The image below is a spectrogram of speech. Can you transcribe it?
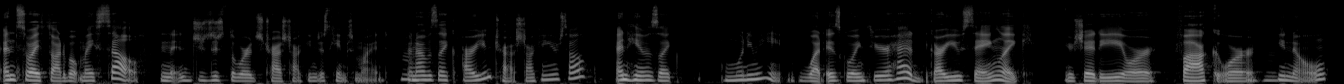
And so I thought about myself, and just the words trash talking just came to mind. Hmm. And I was like, Are you trash talking yourself? And he was like, What do you mean? What is going through your head? Like, are you saying like you're shitty or fuck or, mm-hmm. you know?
